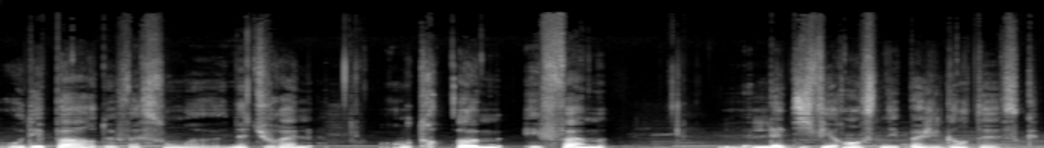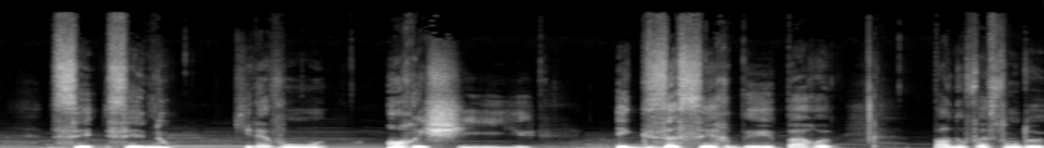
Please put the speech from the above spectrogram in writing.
Au départ, de façon naturelle, entre hommes et femmes, la différence n'est pas gigantesque. C'est nous qui l'avons enrichie, exacerbée par, par nos façons de,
